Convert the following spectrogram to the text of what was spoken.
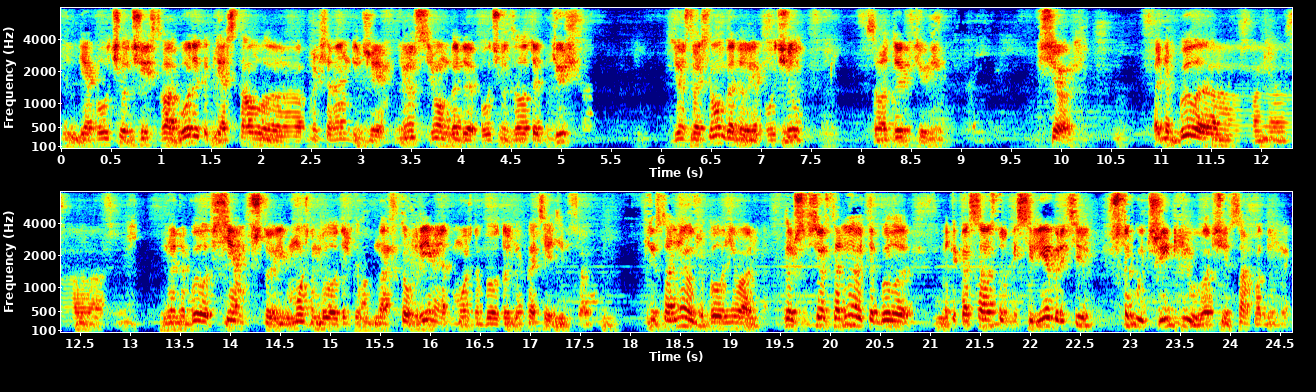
я получил через два года, как я стал э, профессиональным диджеем. В 97 году я получил «Золотой птюч», в 98 году я получил «Золотой птюч». Все. Это было, ну, это было всем, что и можно было только на в то время можно было только хотеть и все. Все остальное уже было неважно. Потому что все остальное это было, это касалось только селебрити. Что такое GQ вообще, сам подумай.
